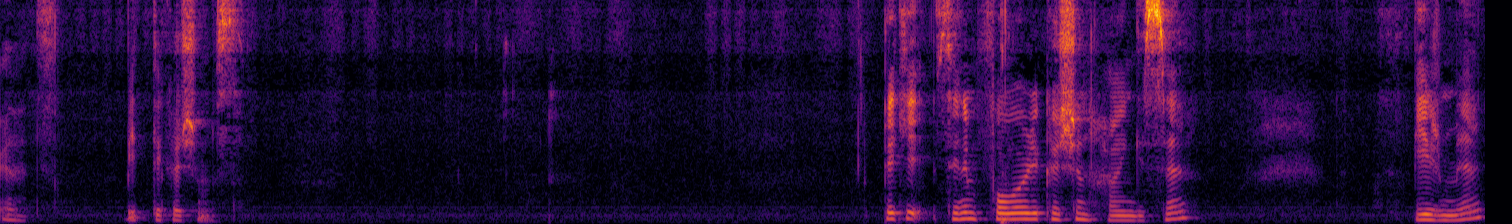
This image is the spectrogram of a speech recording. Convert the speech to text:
Evet. Bitti kaşımız. Peki senin favori kaşın hangisi? Bir mi?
